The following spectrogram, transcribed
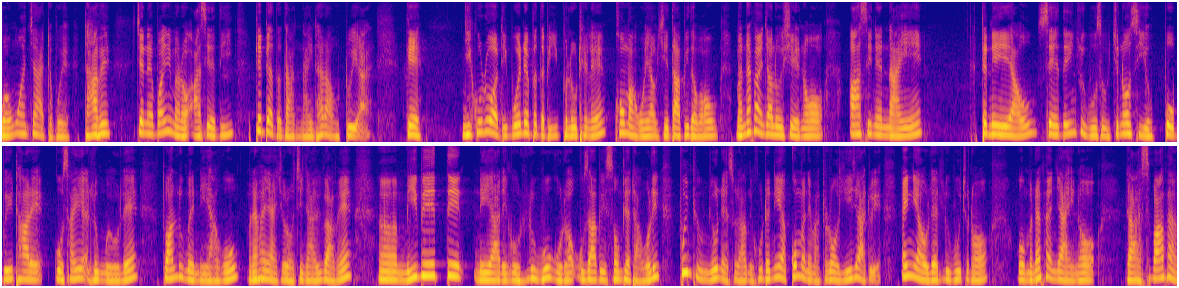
ဝမ်ဝမ်ကြတဲ့တပွဲဒါပဲကျန်တဲ့ပိုင်းတွေမှာတော့အာဆင်နယ်ဒီပြက်ပြက်တသားနိုင်ထားတာကိုတွေ့ရတယ်ကဲညီကိုတို့ကဒီပွဲနဲ့ပတ်သက်ပြီးဘယ်လိုထင်လဲခွန်မဝင်ရောက်ရေးသားပြီးတော့ပေါ့မနက်ဖြန်ကြလို့ရှိရင်တော့အာဆင်နယ်နိုင်ရင် တနေရာကို10သိန်းယူဖို့ဆိုကျွန်တော်စီကိုပို့ပေးထားတဲ့ကိုဆိုင်ရဲ့အလူငွေကိုလည်းသွားလှူမဲ့နေရာကိုမနက်ဖြန်ရကျွန်တော်ကြီးညာပြီးပါမယ်။အာမီးဘေးတဲ့နေရာတွေကိုလှူဖို့ကိုတော့ဦးစားပေးဆုံးဖြတ်တာဗောလေ။ပွင့်ဖြူမျိုးနယ်ဆိုတာမျိုးဟိုတနေ့ကကွန်မန့်ထဲမှာတော်တော်ရေးကြတွေ့။အဲ့နေရာကိုလည်းလှူဖို့ကျွန်တော်ဟိုမနက်ဖြန်ညရင်တော့ဒါစပါးဖန်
